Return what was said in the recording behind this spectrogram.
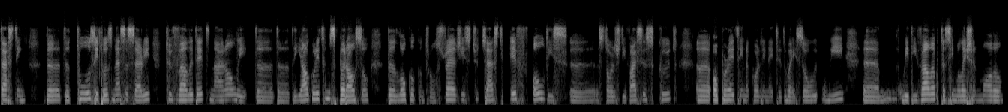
testing the the tools it was necessary to validate not only the the, the algorithms but also the local control strategies to test if all these uh, storage devices could uh, operate in a coordinated way. So we um, we developed a simulation model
